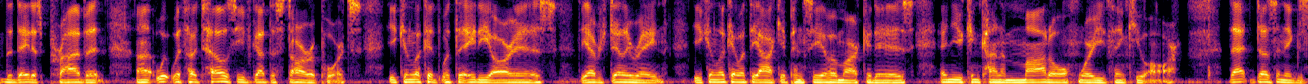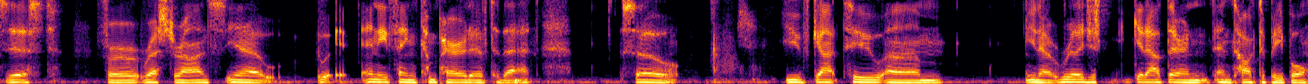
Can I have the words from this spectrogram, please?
the data's private. Uh, with, with, hotels, you've got the star reports. You can look at what the ADR is, the average daily rate. You can look at what the occupancy of a market is, and you can kind of model where you think you are. That doesn't exist for restaurants. You know, anything comparative to that. So you've got to, um, you know, really just get out there and, and talk to people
